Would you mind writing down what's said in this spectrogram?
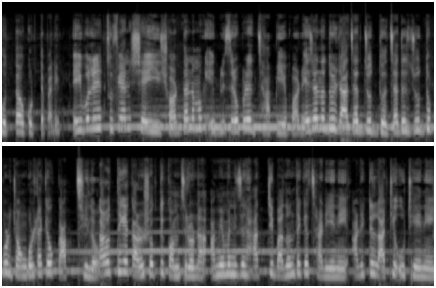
হত্যাও করতে পারি। এই বলে সুফিয়ান সেই সর্দার নামক ইবলিসের উপরে ঝাঁপিয়ে পড়ে। এ যেন দুই রাজার যুদ্ধ, যাদের যুদ্ধপুর জঙ্গলটাকেও কাঁপছিল। কারোর থেকে কারোর শক্তি কম ছিল না। আমি আমার নিজের হাতটি বাঁধন থেকে ছাড়িয়ে নিই, আরেকটি লাঠি উঠিয়ে নিই।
